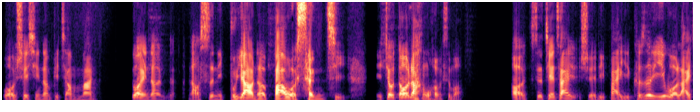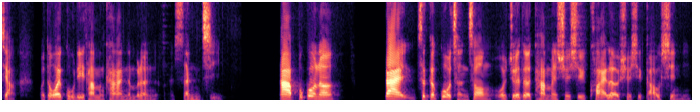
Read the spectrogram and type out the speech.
我学习呢比较慢，所以呢，老师你不要呢把我升级，你就都让我什么，呃，直接在学礼拜一。可是以我来讲，我都会鼓励他们看看能不能升级。那不过呢，在这个过程中，我觉得他们学习快乐，学习高兴。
